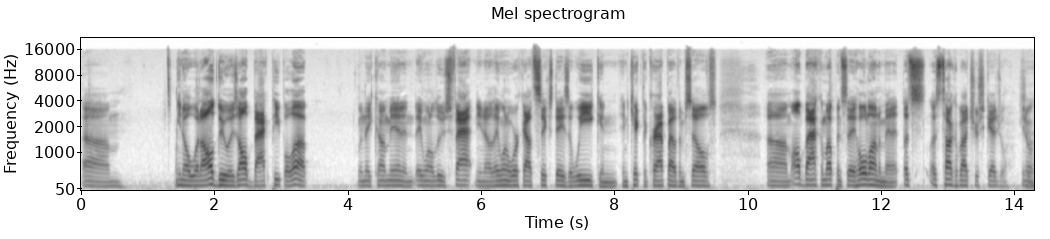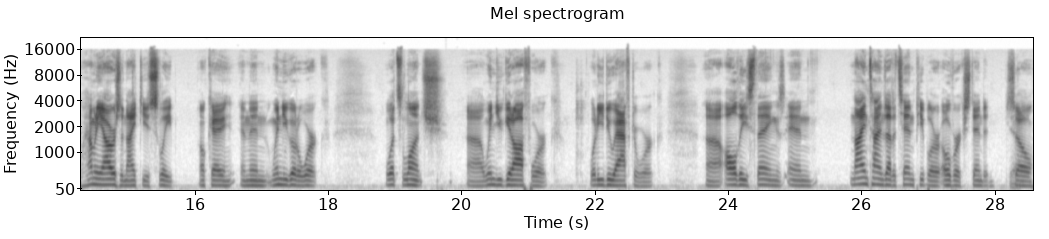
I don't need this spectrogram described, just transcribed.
um, you know, what I'll do is I'll back people up when they come in and they want to lose fat. You know, they want to work out six days a week and, and kick the crap out of themselves. Um, I'll back them up and say, "Hold on a minute. Let's let's talk about your schedule. You know, how many hours a night do you sleep? Okay, and then when do you go to work? What's lunch? Uh, when do you get off work? What do you do after work? Uh, all these things, and nine times out of ten, people are overextended. So,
